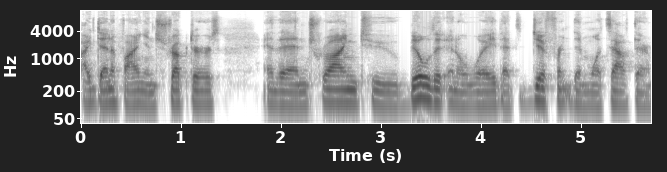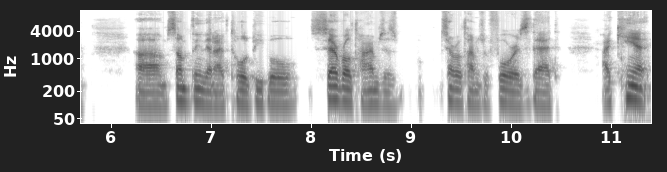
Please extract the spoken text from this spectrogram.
identifying instructors and then trying to build it in a way that's different than what's out there um, something that i've told people several times is several times before is that i can't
